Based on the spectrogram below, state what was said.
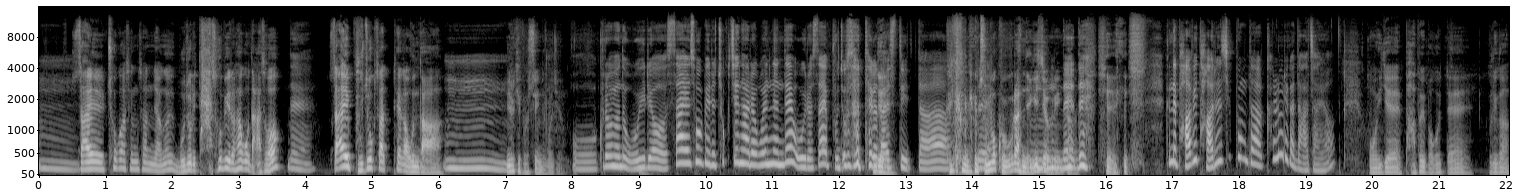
음. 쌀 초과 생산량을 모조리 다 소비를 하고 나서 네. 쌀 부족 사태가 온다. 음. 이렇게 볼 수 있는 거죠. 어, 그러면은 오히려 쌀 소비를 촉진하려고 했는데 오히려 쌀 부족 사태가 네. 날 수도 있다. 그러니까 그냥 네. 주먹 구구란 얘기죠. 음, 그러니까. 네, 네. 예. 근데 밥이 다른 식품 다 칼로리가 낮아요? 어, 이게 밥을 먹을 때 우리가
